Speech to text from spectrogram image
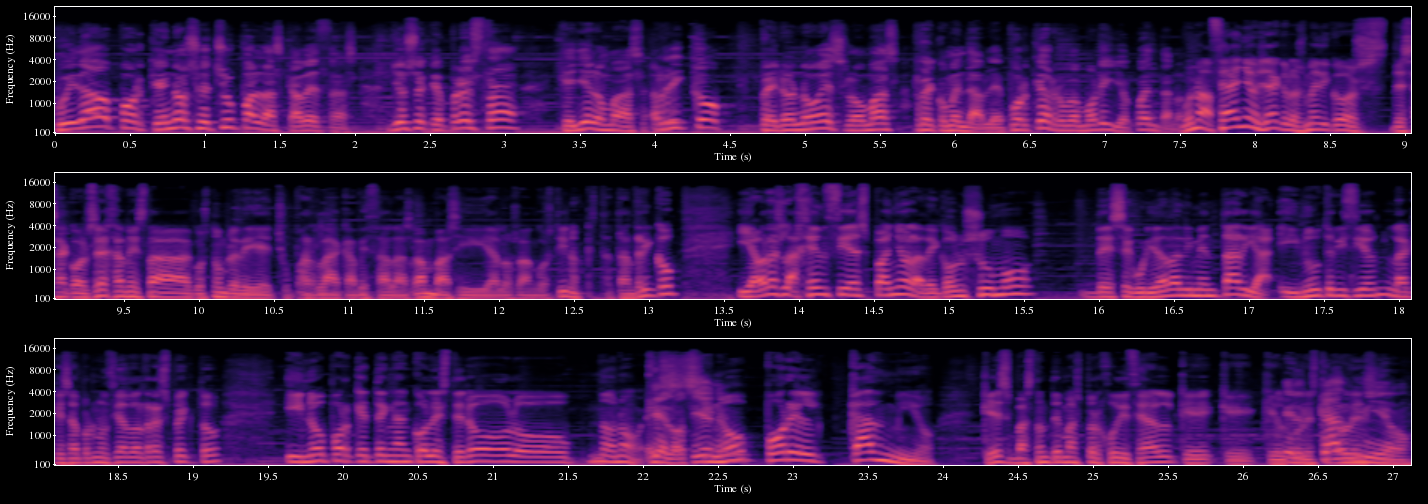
Cuidado porque no se chupan las cabezas. Yo sé que presta que es lo más rico, pero no es lo más recomendable. ¿Por qué, Rubén Morillo? Cuéntanos. Bueno, hace años ya que los médicos desaconsejan esta costumbre de chupar la cabeza a las gambas y a los langostinos, que está tan rico, y ahora es la Agencia Española de Consumo de Seguridad Alimentaria y Nutrición la que se ha pronunciado al respecto, y no porque tengan colesterol o... No, no, Que es- lo tienen. sino por el cadmio, que es bastante más perjudicial que, que- que el, El colesterol. cadmio.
